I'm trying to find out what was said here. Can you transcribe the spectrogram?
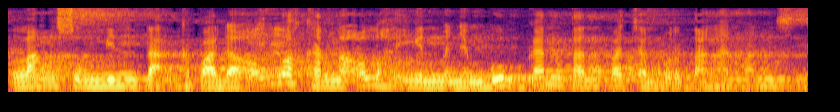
langsung minta kepada Allah karena Allah ingin menyembuhkan tanpa campur tangan manusia.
